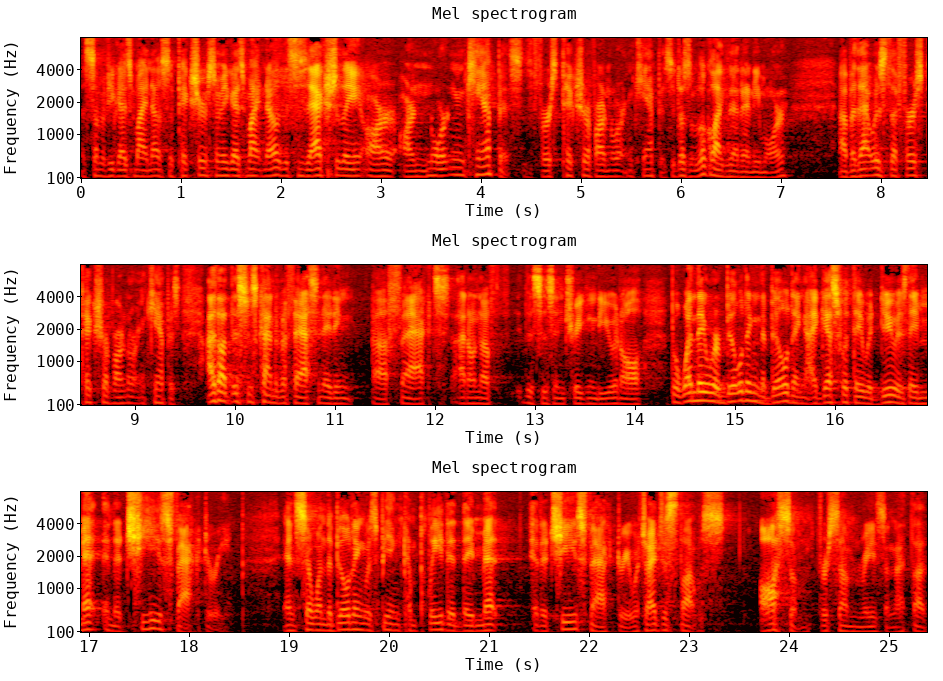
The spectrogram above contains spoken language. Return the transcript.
As some of you guys might know, it's a picture. Some of you guys might know this is actually our, our Norton campus, the first picture of our Norton campus. It doesn't look like that anymore. Uh, but that was the first picture of our Norton campus. I thought this was kind of a fascinating uh, fact. I don't know if this is intriguing to you at all. But when they were building the building, I guess what they would do is they met in a cheese factory. And so when the building was being completed, they met at a cheese factory, which I just thought was awesome for some reason. I thought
